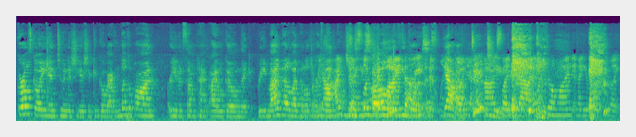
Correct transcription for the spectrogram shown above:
girls going into initiation can go back and look upon, or even sometimes I will go and like read my petal by petal jar. Yeah, like, I just looked saw at mine those. recently. Yeah. going through Did it, and I was you? like, yeah, I went through mine, and I even went through like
